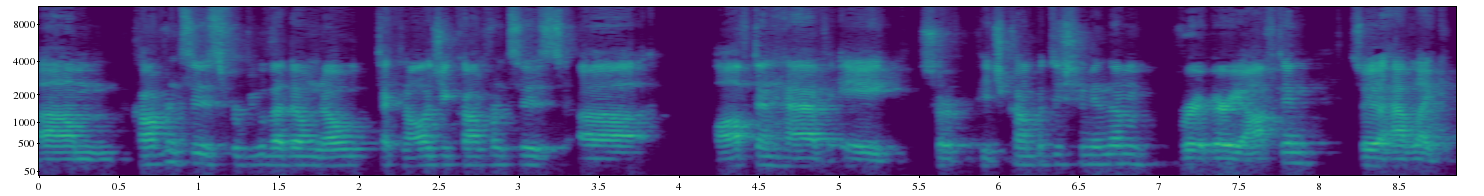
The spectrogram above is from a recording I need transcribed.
Um, conferences, for people that don't know, technology conferences uh, often have a sort of pitch competition in them very, very often. So you'll have like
